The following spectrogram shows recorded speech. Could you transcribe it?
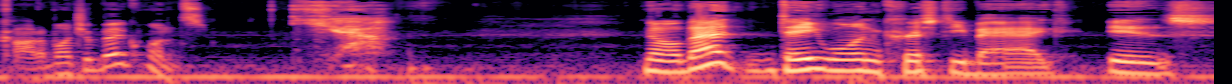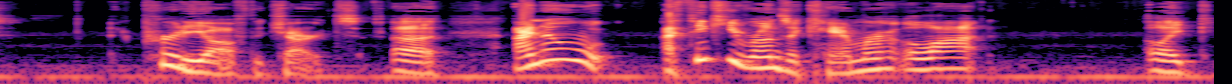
caught a bunch of big ones. Yeah. No, that day one Christie bag is pretty off the charts. Uh, I know. I think he runs a camera a lot. Like,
